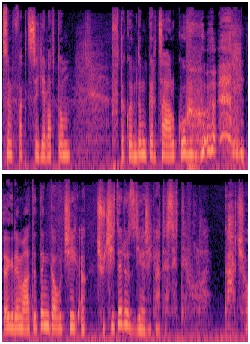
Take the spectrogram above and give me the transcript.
Jsem fakt seděla v tom v takovém tom krcálku, kde máte ten gaučík a čučíte do zdi a říkáte si, ty vole, káčo,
